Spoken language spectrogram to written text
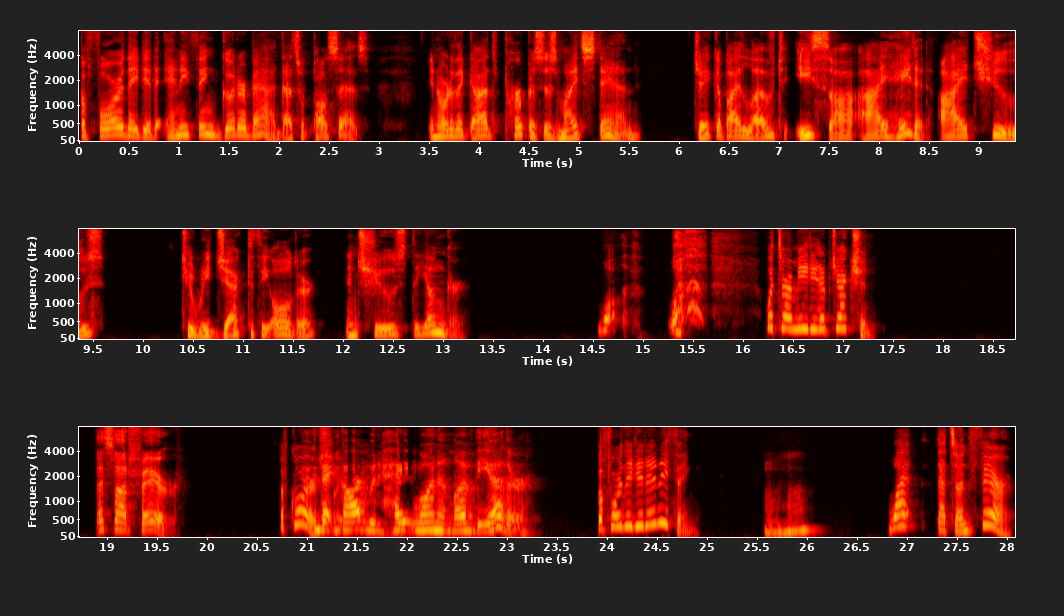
Before they did anything good or bad, that's what Paul says. In order that God's purposes might stand, Jacob I loved, Esau I hated. I choose to reject the older and choose the younger. What, what, what's our immediate objection? That's not fair. Of course. That God would hate one and love the other. Before they did anything. Mm-hmm. What? That's unfair.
